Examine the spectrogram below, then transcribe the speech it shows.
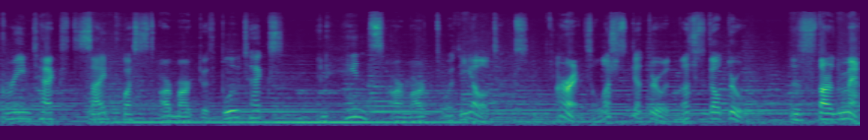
green text, side quests are marked with blue text, and hints are marked with yellow text. Alright, so let's just get through it. Let's just go through it. Let's start the map.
